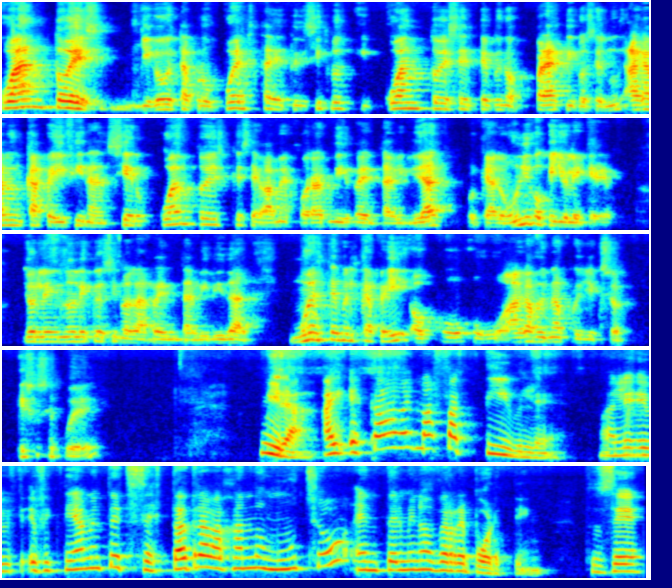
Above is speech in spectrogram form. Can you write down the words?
¿Cuánto es? Llegó esta propuesta de triciclos y cuánto es en términos prácticos, hágame un KPI financiero, cuánto es que se va a mejorar mi rentabilidad, porque a lo único que yo le creo, yo no le creo sino a la rentabilidad. Muéstreme el KPI o, hágame una proyección. ¿Eso se puede? Mira, hay, es cada vez más factible. ¿vale? Efectivamente, se está trabajando mucho en términos de reporting. Entonces,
